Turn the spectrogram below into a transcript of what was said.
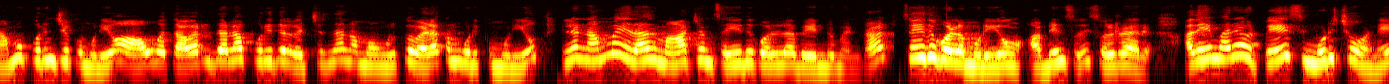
நம்ம புரிஞ்சுக்க முடியும். அவங்க தவறுதலா புரிதல் வச்சிருந்தா நம்ம அவங்களுக்கு விளக்கம் கொடுக்க முடியும். இல்ல நம்ம ஏதாவது மாற்றம் செய்து கொள்ள வேண்டும் என்றால் செய்து கொள்ள முடியும் அப்படின்னு சொல்லி சொல்றாரு. அதே மாதிரி அவர் பேசி முடிச்ச உடனே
